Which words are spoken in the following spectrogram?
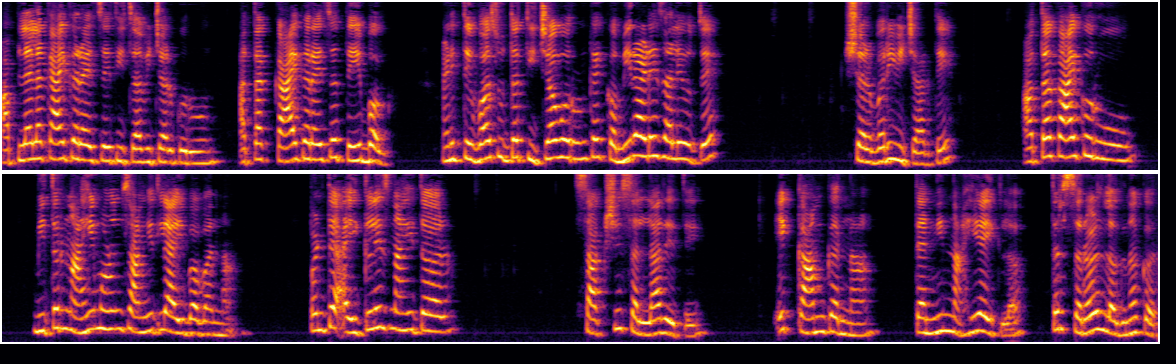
आपल्याला काय करायचंय तिचा विचार करून? आता काय करायचं ते बघ. आणि तेव्हा सुद्धा तिच्यावरून काही कमी राडे झाले होते. शर्वरी विचारते आता काय करू? मी तर नाही म्हणून सांगितले आईबाबांना. पण ते ऐकलेच नाही तर? साक्षी सल्ला देते एक काम करना त्यांनी नाही ऐकलं तर सरळ लग्न कर.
